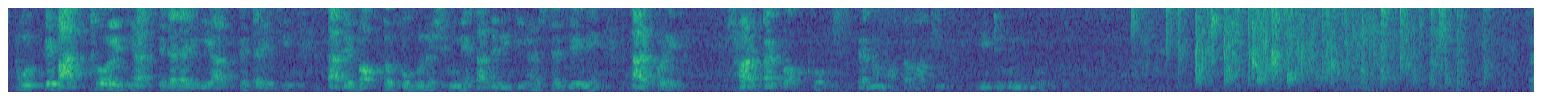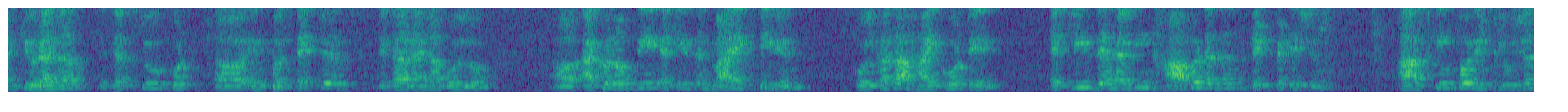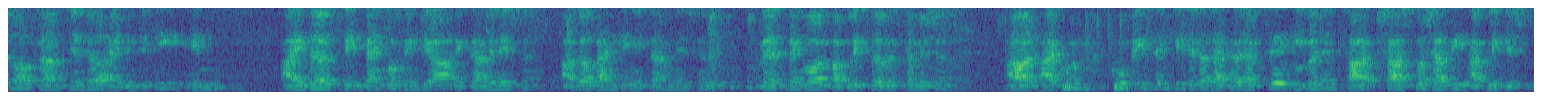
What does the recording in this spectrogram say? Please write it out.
পড়তে বাধ্য হয়েছি, আজকে যারা এগিয়ে আসতে চাইছি তাদের বক্তব্যগুলো শুনে তাদের ইতিহাসটা জেনে তারপরে সরকার পক্ষ যেন মতামত নেয় এইটুকুনি বলব Thank you, Raina. Just to put uh, in যেটা রায়না বলল, uh, এখন in my experience, Kolkata High Court at least there have been half a dozen writ petitions asking for inclusion of transgender identity in either State Bank of India examinations, other banking examinations, West Bengal Public Service Commission, আর এখন খুব recently যেটা দেখা যাচ্ছে even in স্বাস্থ্য সাথী application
